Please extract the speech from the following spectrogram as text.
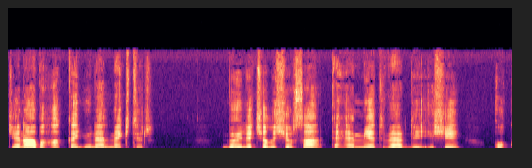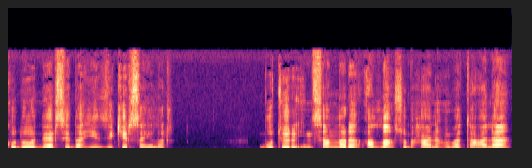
Cenab-ı Hakk'a yönelmektir. Böyle çalışırsa ehemmiyet verdiği işi, okuduğu dersi dahi zikir sayılır. Bu tür insanları Allah Subhanahu ve Teala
